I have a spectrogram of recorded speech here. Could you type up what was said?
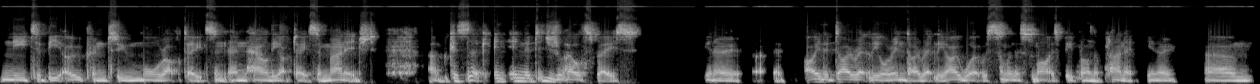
need to be open to more updates and, and how the updates are managed. Um, because look, in, in the digital health space, you know, uh, either directly or indirectly, I work with some of the smartest people on the planet, you know. Um,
